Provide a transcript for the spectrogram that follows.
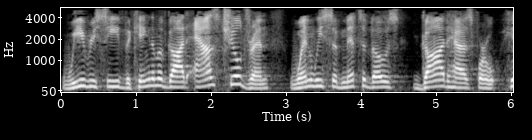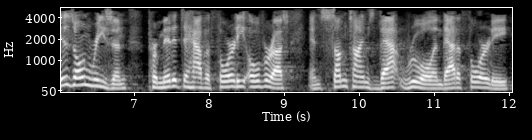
we receive the kingdom of God as children when we submit to those God has, for His own reason, permitted to have authority over us. And sometimes that rule and that authority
